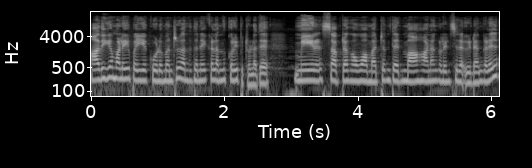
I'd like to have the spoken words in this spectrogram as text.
அதிக மழை பெய்யக்கூடும் என்று அந்த திணைக்களம் குறிப்பிட்டுள்ளது. மேல் சப்டகோவா மற்றும் தென் மாகாணங்களின் சில இடங்களில்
